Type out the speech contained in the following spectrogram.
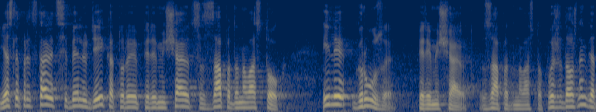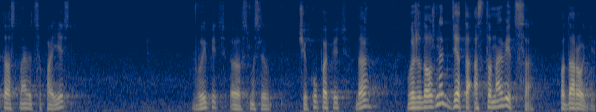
если представить себе людей, которые перемещаются с запада на восток, или грузы перемещают с запада на восток, вы же должны где-то остановиться поесть, выпить, э, в смысле чайку попить, да? Вы же должны где-то остановиться по дороге.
